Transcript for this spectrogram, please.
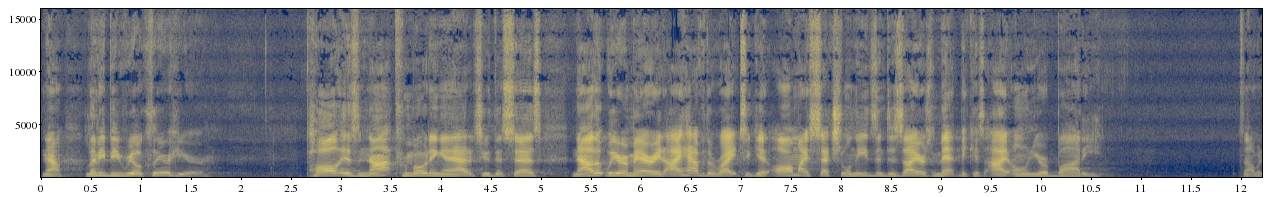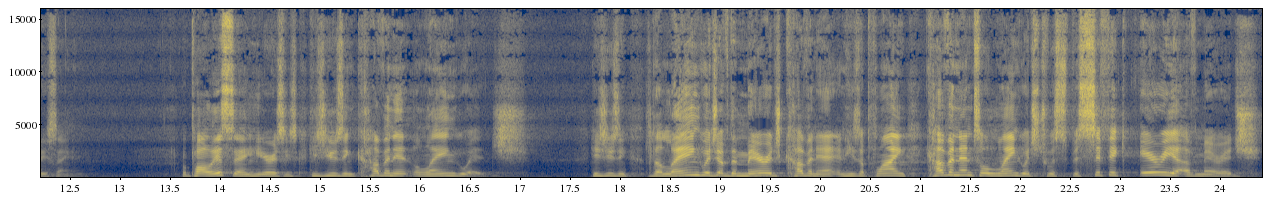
Now, let me be real clear here. Paul is not promoting an attitude that says, now that we are married, I have the right to get all my sexual needs and desires met because I own your body. That's not what he's saying. What Paul is saying here is he's, he's using covenant language. He's using the language of the marriage covenant and he's applying covenantal language to a specific area of marriage.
